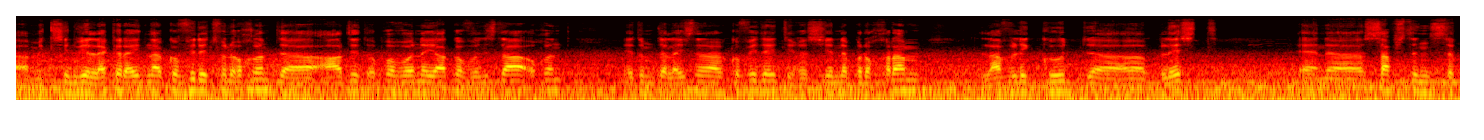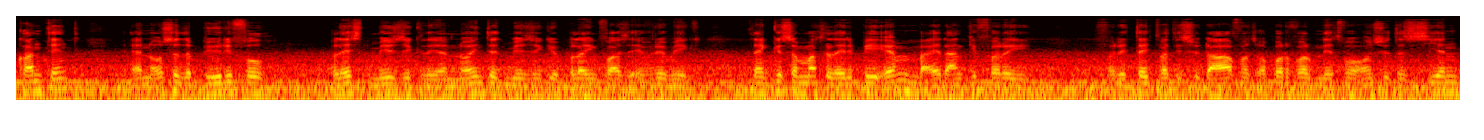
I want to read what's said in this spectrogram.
Um, ek sien weer lekker uit na Coffee Date vanoggend. Uh, altyd opgewonde Jakob Woensdaagoggend net om te luister na Coffee Date, die geseënde program, lovely good uh, blessed and uh, substance the content and also the beautiful blessed music, the anointed music you're playing for us every week. Thank you so much Lady PM. Baie dankie vir die vir die tyd wat jy so daar vir ons opoffer net vir ons so te seën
